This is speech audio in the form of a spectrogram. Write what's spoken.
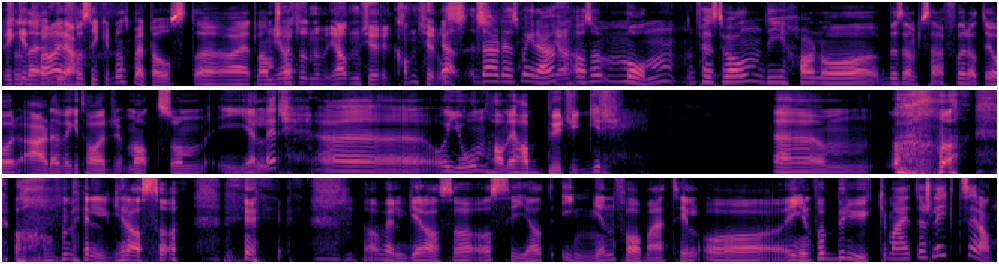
Vegetar, så det, ja. du får sikkert noe smelteost ost av et eller annet Ja, slag. de- ja, de kjører, kan kjøre Ja, ost. det er det som er greia. Ja. Altså, Månen-festivalen de har nå bestemt seg for at i år er det vegetarmat som gjelder. Eh, og Jon han vil ha burger. Um, og, og han velger altså Han velger altså å si at ingen får meg til å Ingen får bruke meg til slikt, sier han.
